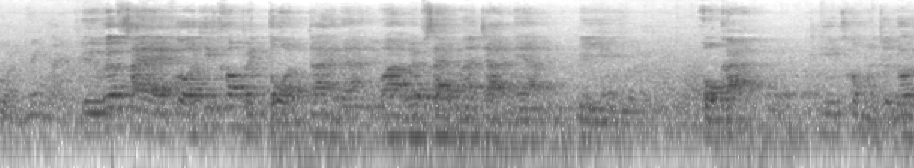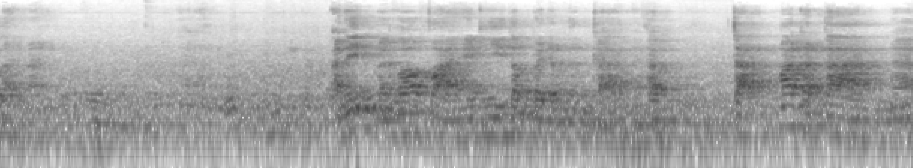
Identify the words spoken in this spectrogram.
ย่างเป็นต้นคือเว็บไซต์หลายตัวที่เข้าไปตรวจได้นะว่าเว็บไซต์ของอาจารย์เนี่ยมีโอกาสที่ข้อมูลจะรั่วไหลไหมอันนี้หมายความว่าฝ่ายไอทีต้องไปดำเนินการนะครับจัดมาตรการนะ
